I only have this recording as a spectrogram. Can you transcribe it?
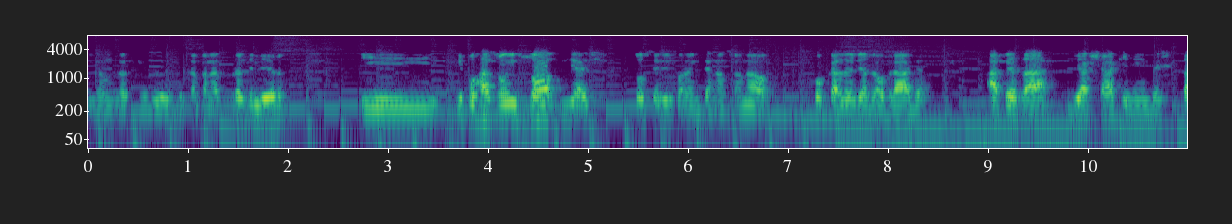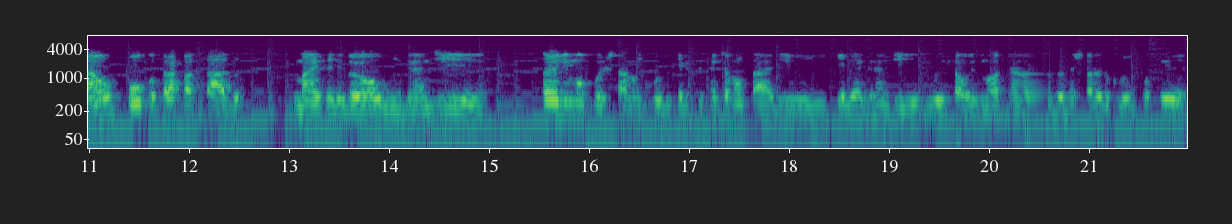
digamos assim, do, do Campeonato Brasileiro. E, e por razões óbvias, torceria para o Internacional por causa de Abel Braga apesar de achar que ele ainda está um pouco ultrapassado, mas ele ganhou um grande ânimo por estar num clube que ele se sente à vontade e que ele é grande ídolo e talvez o maior treinador da história do clube, porque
